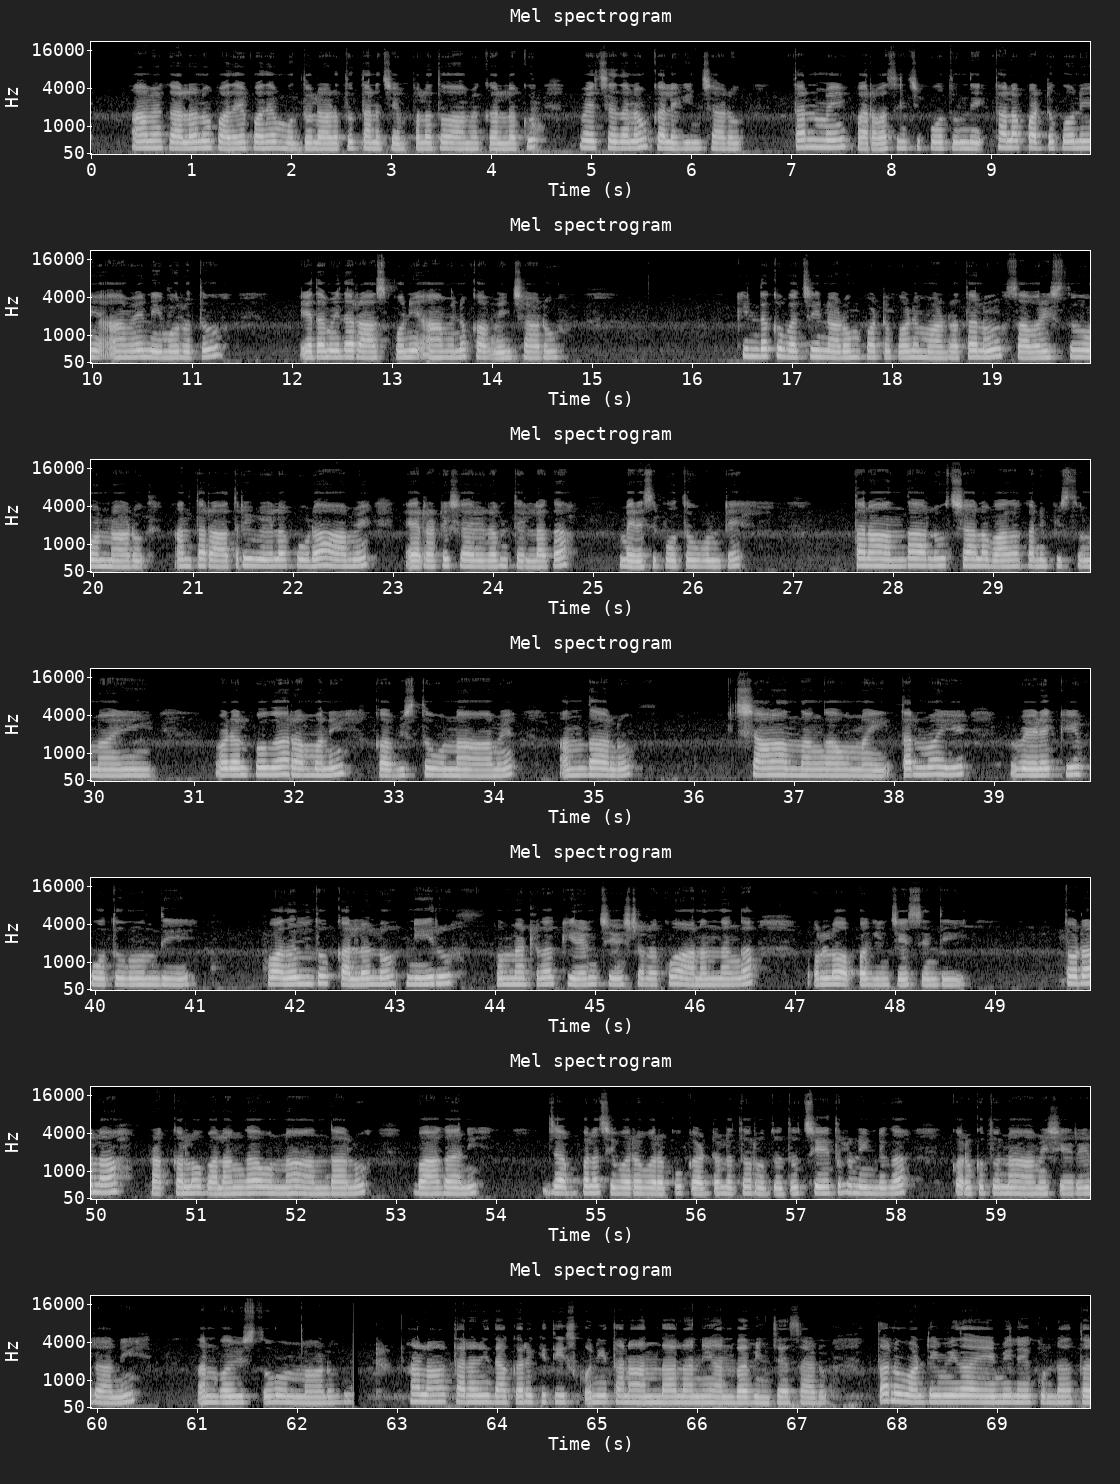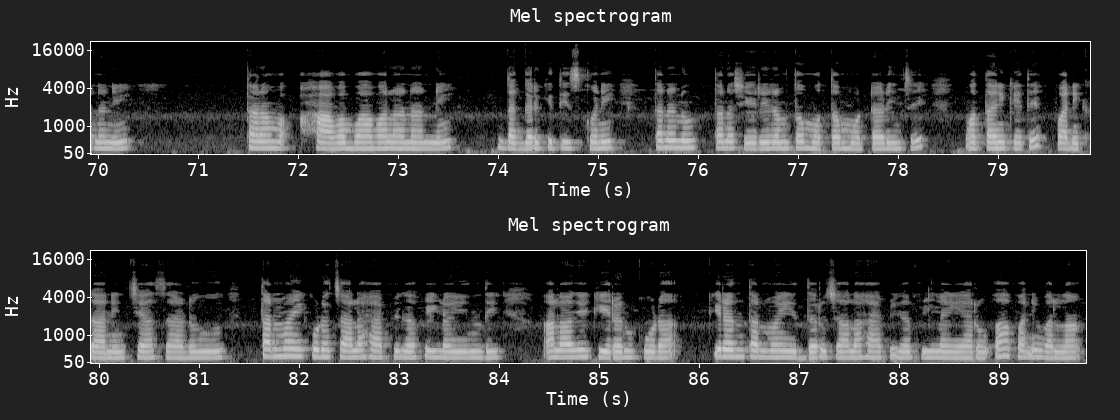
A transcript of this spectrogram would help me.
ఆమె కళ్ళను పదే పదే ముద్దులాడుతూ తన చెంపలతో ఆమె కళ్ళకు వెచ్చదనం కలిగించాడు. తన్మె పరవశించిపోతుంది. తల పట్టుకొని ఆమె నిమురుతూ ఎదమీద రాసుకొని ఆమెను కవ్వించాడు. కిందకు వచ్చి నడుం పట్టుకొని మడతను సవరిస్తూ ఉన్నాడు. అంత రాత్రి వేళ కూడా ఆమె ఎర్రటి శరీరం తెల్లగా మెరిసిపోతూ ఉంటే తన అందాలు చాలా బాగా కనిపిస్తున్నాయి. వెడల్పుగా రమ్మని కవ్విస్తూ ఉన్న ఆమె అందాలు చాలా అందంగా ఉన్నాయి తన్మయి వేడెక్కి ఉంది వదులుతూ కళ్ళలో నీరు ఉన్నట్లుగా కిరణ్ చేష్టలకు ఆనందంగా ఒళ్ళు అప్పగించేసింది. తొడల ప్రక్కలో బలంగా ఉన్న అందాలు బాగాని జబ్బల చివర వరకూ గడ్డలతో రుద్దుతూ చేతులు నిండుగా కొరుకుతున్న ఆమె శరీరాన్ని అనుభవిస్తూ ఉన్నాడు అలా తనని దగ్గరికి తీసుకుని తన అందాలన్నీ అనుభవించేశాడు. తను వంటి మీద ఏమీ లేకుండా తనని తన హావభావాలనన్నీ దగ్గరికి తీసుకుని తనను తన శరీరంతో మొత్తం ముట్టడించి మొత్తానికైతే పని కానించేశాడు తన్మయి కూడా చాలా హ్యాపీగా ఫీల్ అయింది. అలాగే కిరణ్ కూడా. కిరణ్, తన్మయ్ ఇద్దరు చాలా హ్యాపీగా ఫీల్ అయ్యారు ఆ పని వల్ల.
